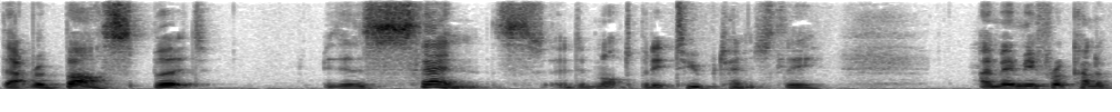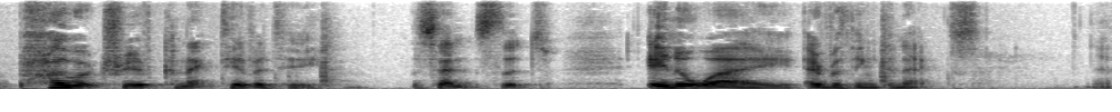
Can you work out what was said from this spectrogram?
that robust, but in a sense, not to put it too pretentiously, I mean for a kind of poetry of connectivity, the sense that in a way everything connects. Yeah.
